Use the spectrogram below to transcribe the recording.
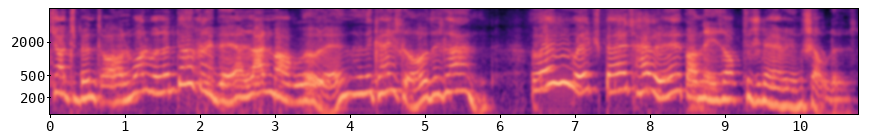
judgment on what will undoubtedly be a landmark ruling in the case law of this land, the weight of which bears heavily upon these octogenarian shoulders.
